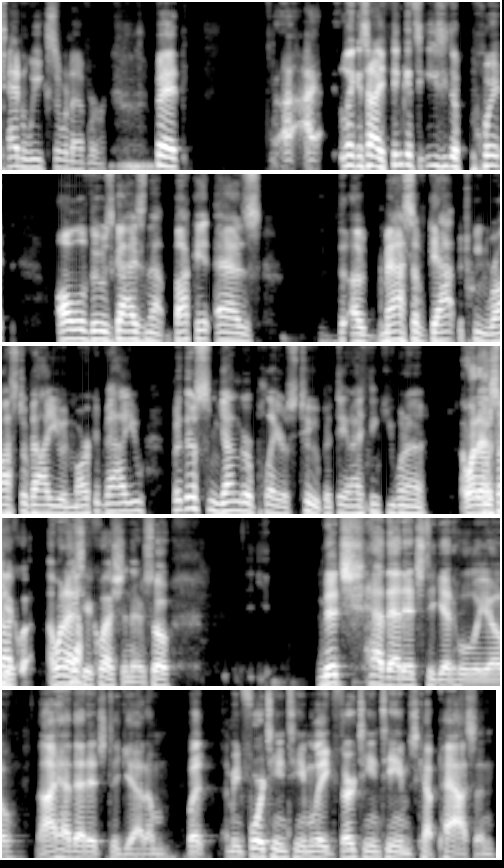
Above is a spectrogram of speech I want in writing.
10 weeks or whatever. But I, like I said, I think it's easy to put all of those guys in that bucket as the, a massive gap between roster value and market value. But there's some younger players too. But Dan, I think you want to. I want to ask you. A, I want to ask Yeah. you a question there. So, Mitch had that itch to get Julio. I had that itch to get him. But I mean, 14 team league, 13 teams kept passing.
